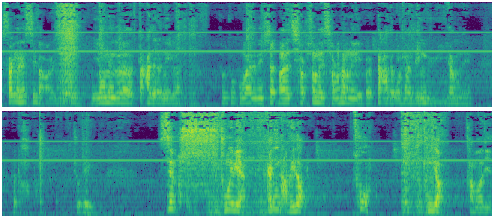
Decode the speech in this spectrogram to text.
三个人洗澡而已。你用那个大的那个，他们说国外的那像把墙放在墙上那个大的往下淋雨一样的那个，哎不好不好，就这个，先冲一遍，赶紧打肥皂，搓，冲掉，擦毛巾，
